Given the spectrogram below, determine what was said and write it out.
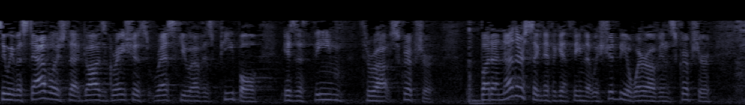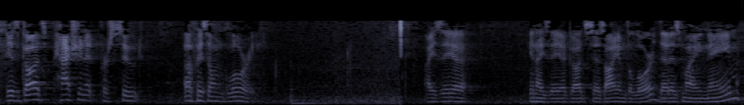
See, we've established that God's gracious rescue of his people is a theme throughout Scripture. But another significant theme that we should be aware of in Scripture is God's passionate pursuit of his own glory. Isaiah in Isaiah God says, I am the Lord, that is my name.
